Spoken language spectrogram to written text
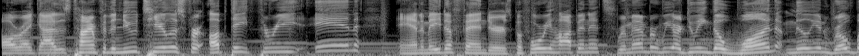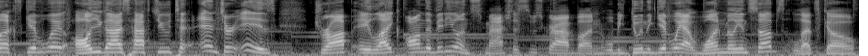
All right, guys, it's time for the new tier list for update three in Anime Defenders. Before we hop in it, remember we are doing the 1 million Robux giveaway. All you guys have to do to enter is drop a like on the video and smash the subscribe button. We'll be doing the giveaway at 1 million subs. Let's go.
